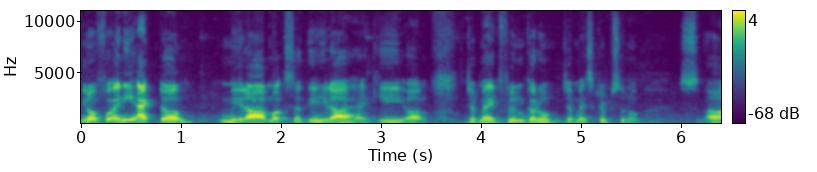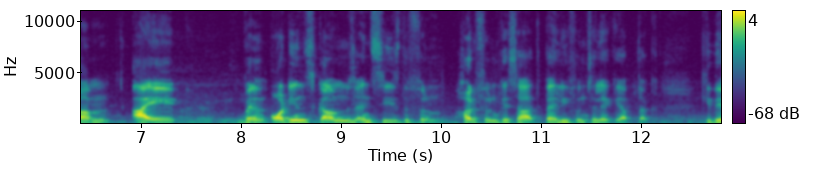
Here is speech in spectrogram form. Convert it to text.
you know for any actor मेरा मकसद यही रहा है कि जब मैं एक फ़िल्म करूँ, जब मैं स्क्रिप्ट सुनूँ I when audience comes and sees the film हर फ़िल्म के साथ, पहली फ़िल्म से लेकर अब तक, कि they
